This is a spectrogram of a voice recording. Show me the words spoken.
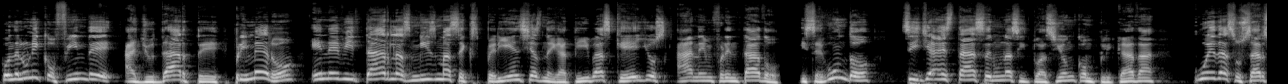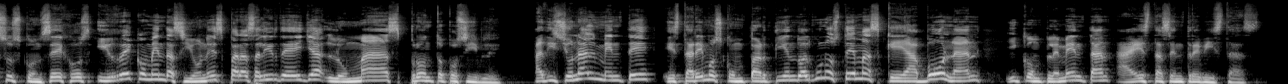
con el único fin de ayudarte, primero, en evitar las mismas experiencias negativas que ellos han enfrentado, y segundo, si ya estás en una situación complicada, puedas usar sus consejos y recomendaciones para salir de ella lo más pronto posible. Adicionalmente, estaremos compartiendo algunos temas que abonan y complementan a estas entrevistas.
